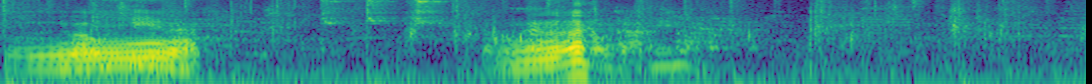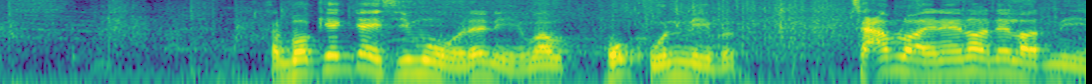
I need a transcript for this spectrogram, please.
โอ้ถือว่าโอเคนะครับอ่าเราดับแน่นอนคันบอกเก่งใจสีหมูได้นี่ว่าพกขุนนี่สามร้อยแน่นอนในรถนี่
